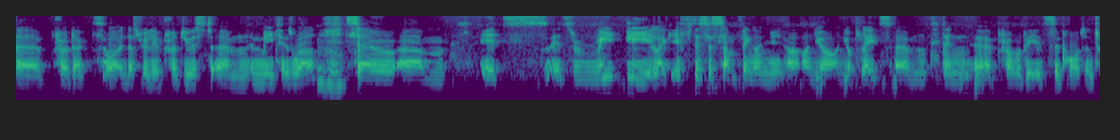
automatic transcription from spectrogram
uh, products or industrially produced um, meat as well. Mm-hmm. So um, it's it's it's really like if this is something on your on your on your plates, um, then uh, probably it's important to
